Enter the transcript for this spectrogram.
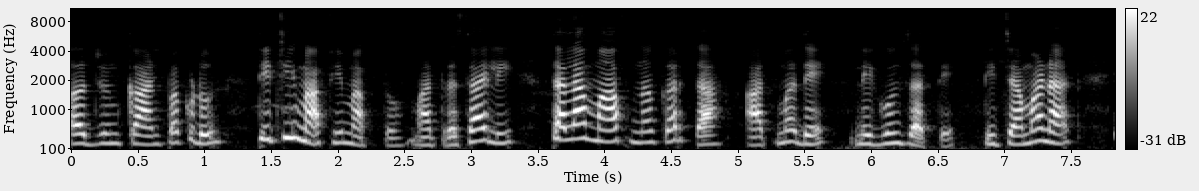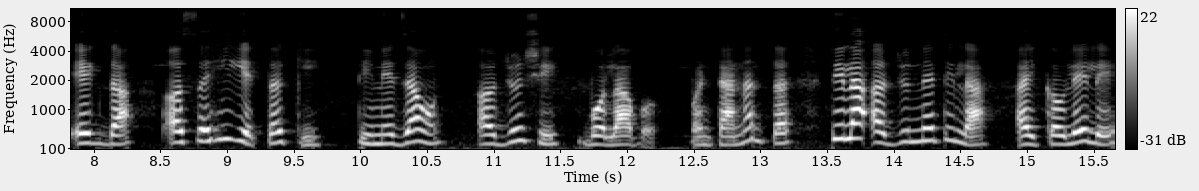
अर्जुन कान पकडून तिची माफी मागतो. मात्र सायली त्याला माफ न करता आतमध्ये निघून जाते. तिच्या मनात एकदा असंही येतं की तिने जाऊन अर्जुनशी बोलावं. पण त्यानंतर तिला अर्जुनने तिला ऐकवलेले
